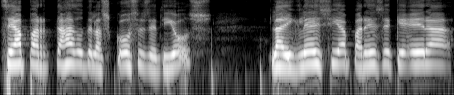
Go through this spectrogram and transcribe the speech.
se ha apartado de las cosas de Dios. La iglesia parece que era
